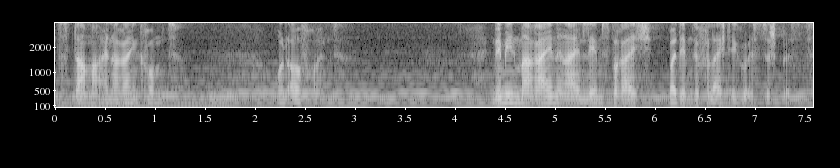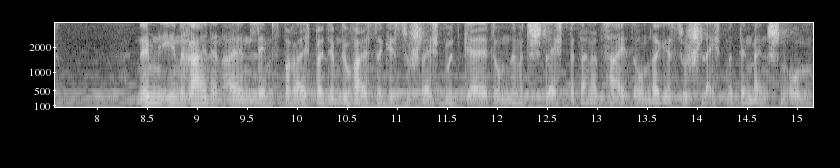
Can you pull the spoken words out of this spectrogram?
dass da mal einer reinkommt und aufräumt. Nimm ihn mal rein in einen Lebensbereich, bei dem du vielleicht egoistisch bist. Nimm ihn rein in einen Lebensbereich, bei dem du weißt, da gehst du schlecht mit Geld um, damit schlecht mit deiner Zeit um, da gehst du schlecht mit den Menschen um,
